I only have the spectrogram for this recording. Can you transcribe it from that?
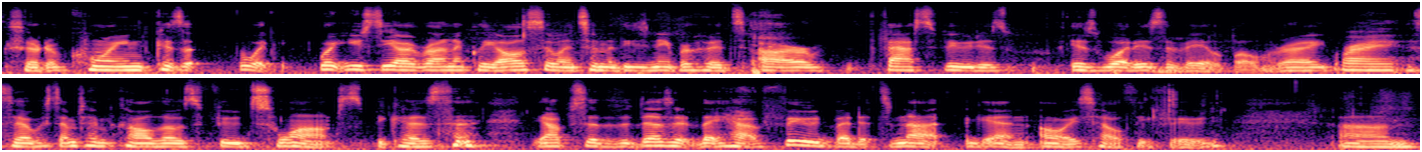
sort of coined because what what you see ironically also in some of these neighborhoods are fast food is is what is available, right? Right. So we sometimes call those food swamps because the opposite of the desert, they have food, but it's not again always healthy food. Um,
